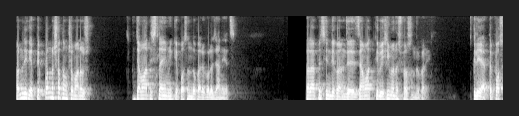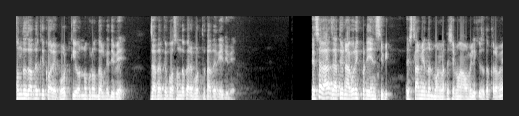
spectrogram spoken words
অন্যদিকে তেপ্পান্ন শতাংশ মানুষ জামাত ইসলামীকে পছন্দ করে বলে জানিয়েছে। তাহলে আপনি চিন্তা করেন যে জামাতকে বেশি মানুষ পছন্দ করে। ক্লিয়ার তো পছন্দ যাদেরকে করে, ভোট কি অন্য কোনো দলকে দিবে? যাদেরকে পছন্দ করে, ভোট তো তাদেরকেই দিবে। এছাড়া জাতীয় নাগরিক পার্টি, এনসিপি, ইসলামী আন্দোলন, বাংলাদেশ এবং আওয়ামী লীগ যথাক্রমে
